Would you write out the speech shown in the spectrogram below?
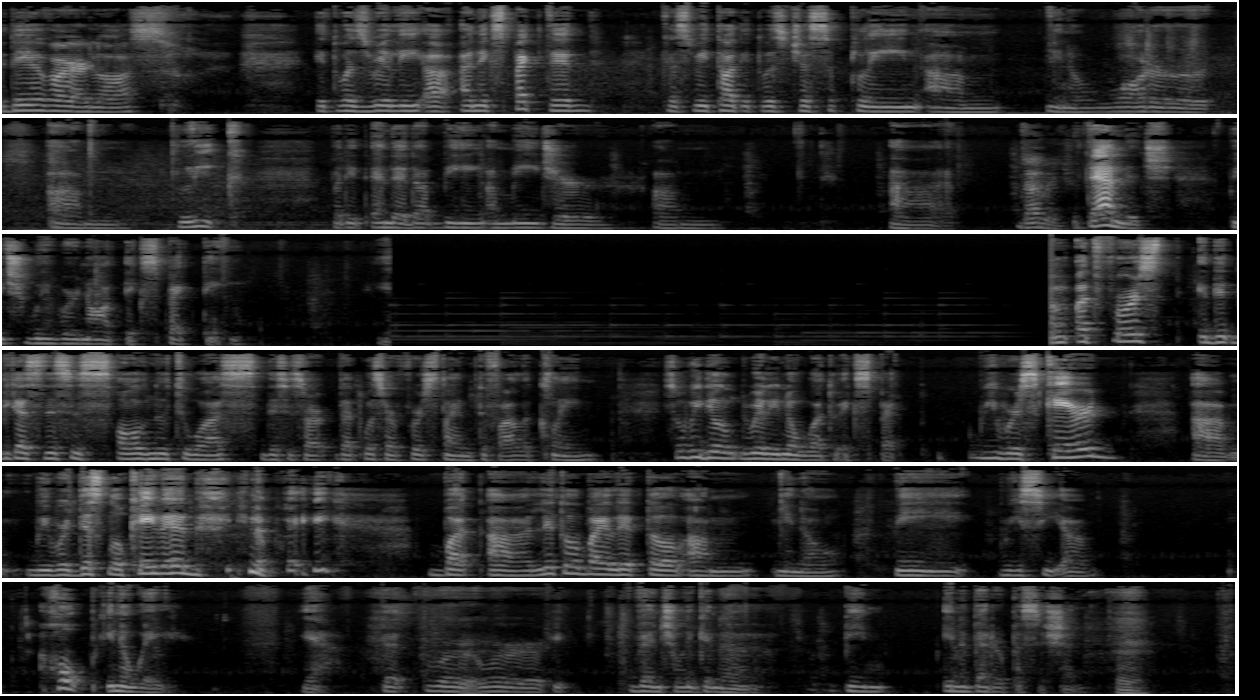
the day of our loss, it was really uh, unexpected because we thought it was just a plain, um, you know, water um, leak, but it ended up being a major um, uh, Damage. damage, which we were not expecting. Um, at first, it because this is all new to us. This is our that was our first time to file a claim, so we don't really know what to expect. We were scared. Um, we were dislocated in a way, but uh, little by little, um, you know, we we see a hope in a way. Yeah, that we're we're eventually gonna be in a better position.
